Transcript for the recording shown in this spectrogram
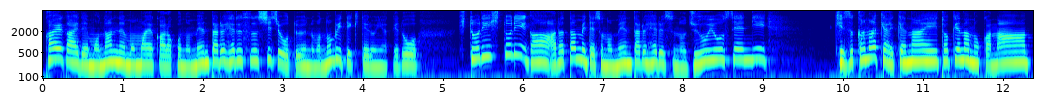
海外でも何年も前からこのメンタルヘルス市場というのは伸びてきてるんやけど一人一人が改めてそのメンタルヘルスの重要性に気づかなきゃいけない時なのかなっ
